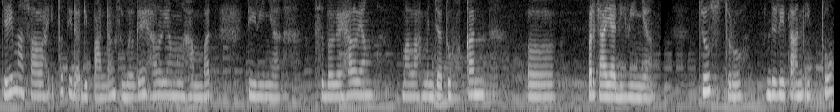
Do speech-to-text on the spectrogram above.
Jadi masalah itu tidak dipandang sebagai hal yang menghambat dirinya, sebagai hal yang malah menjatuhkan uh, percaya dirinya. Justru penderitaan itu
